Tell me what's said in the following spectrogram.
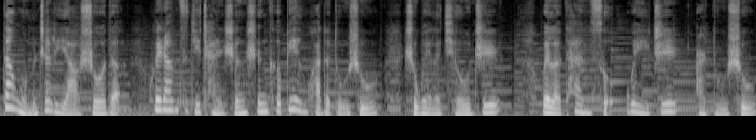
但我们这里要说的，会让自己产生深刻变化的读书，是为了求知，为了探索未知而读书，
